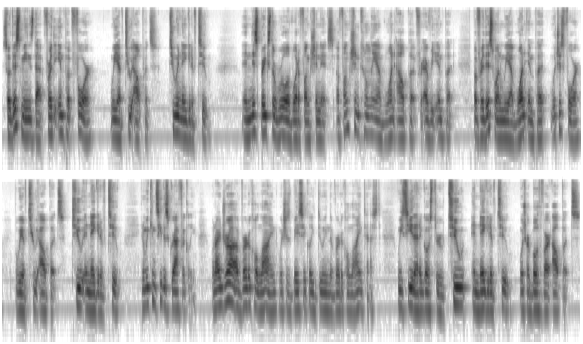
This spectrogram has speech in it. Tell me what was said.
So this means that for the input 4, we have two outputs, 2 and negative 2. And this breaks the rule of what a function is. A function can only have one output for every input. But for this one, we have one input, which is 4, but we have two outputs, 2 and negative 2. And we can see this graphically. When I draw a vertical line, which is basically doing the vertical line test, we see that it goes through 2 and negative 2, which are both of our outputs.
